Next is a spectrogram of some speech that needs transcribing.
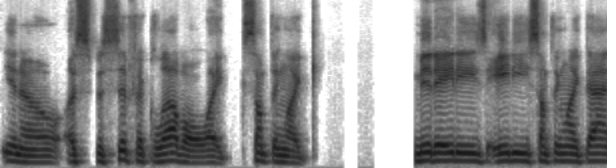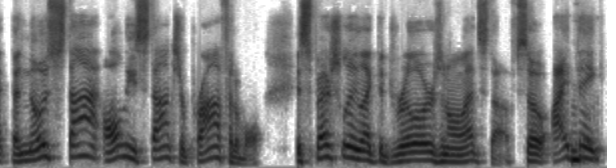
you know, a specific level, like something like mid 80s, 80, something like that, then those stock, all these stocks are profitable, especially like the drillers and all that stuff. So I mm-hmm. think,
